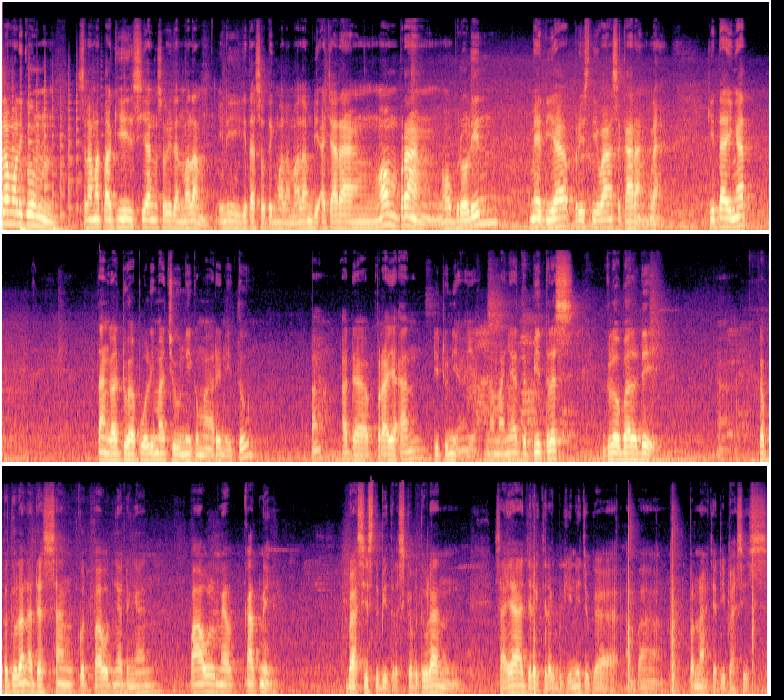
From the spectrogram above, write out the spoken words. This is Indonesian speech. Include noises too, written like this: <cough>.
Assalamualaikum, selamat pagi, siang, sore, dan malam. Ini kita syuting malam-malam di acara ngomprang, ngobrolin media peristiwa sekarang. Lah, kita ingat tanggal 25 Juni kemarin itu ada perayaan di dunia ya, namanya The Beatles Global Day. Nah, kebetulan ada sangkut pautnya dengan Paul McCartney basis The Beatles. Kebetulan saya jelek-jelek begini juga apa pernah jadi basis.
